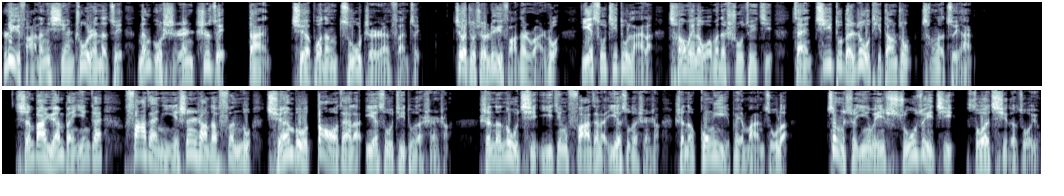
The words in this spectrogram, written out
律法能显出人的罪，能够使人知罪，但却不能阻止人犯罪。这就是律法的软弱。耶稣基督来了，成为了我们的赎罪祭，在基督的肉体当中成了罪案。神把原本应该发在你身上的愤怒，全部倒在了耶稣基督的身上。神的怒气已经发在了耶稣的身上，神的公义被满足了。正是因为赎罪祭所起的作用。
